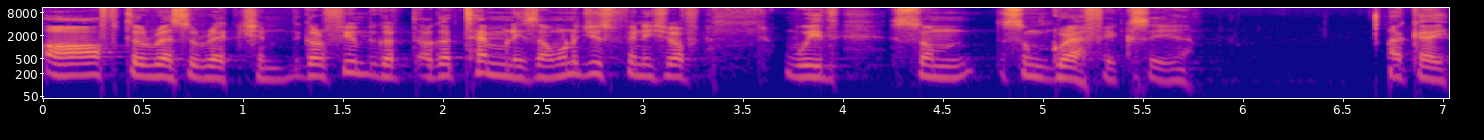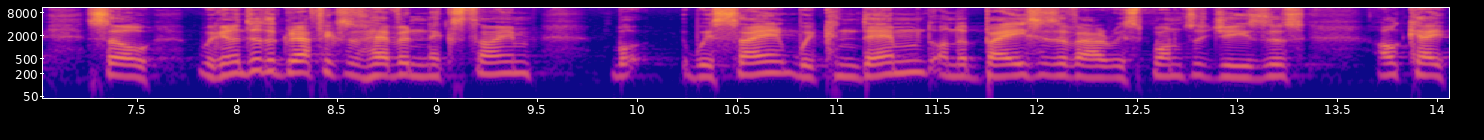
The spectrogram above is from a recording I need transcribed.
after resurrection. I've got a few, got, got 10 minutes. I want to just finish off with some, some graphics here. Okay, so we're going to do the graphics of heaven next time, but we're saying we're condemned on the basis of our response to Jesus. Okay,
